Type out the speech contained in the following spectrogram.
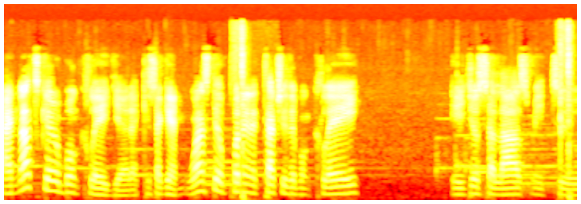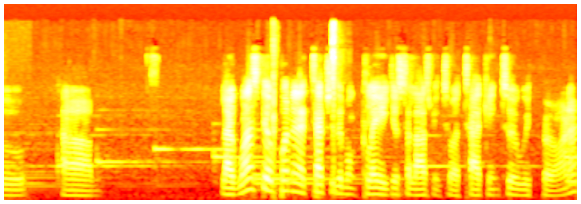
I'm not scared of Bon Clay yet, because again, once they the opponent attacks the Bon Clay, it just allows me to, um, like once the opponent attaches the Bon Clay, it just allows me to attack into it with Perona.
